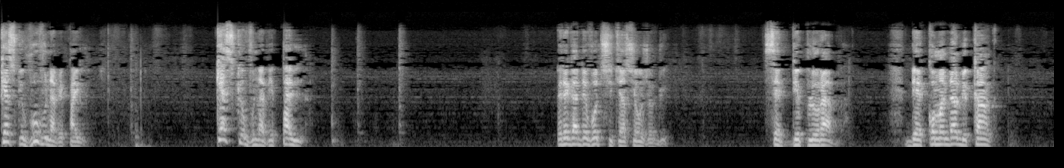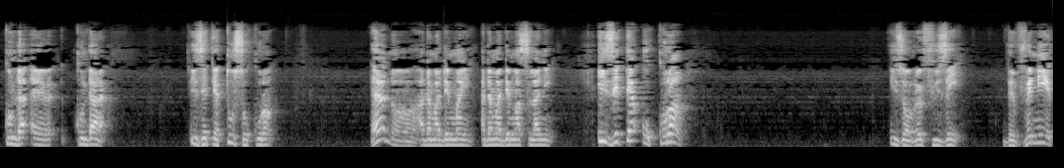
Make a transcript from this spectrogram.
Qu'est-ce que vous, vous n'avez pas eu? Qu'est-ce que vous n'avez pas eu? Regardez votre situation aujourd'hui. C'est déplorable des commandants du camp euh, Kundara. Ils étaient tous au courant. Eh non, Adama Demay, Adama Demaslani. Ils étaient au courant. Ils ont refusé de venir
